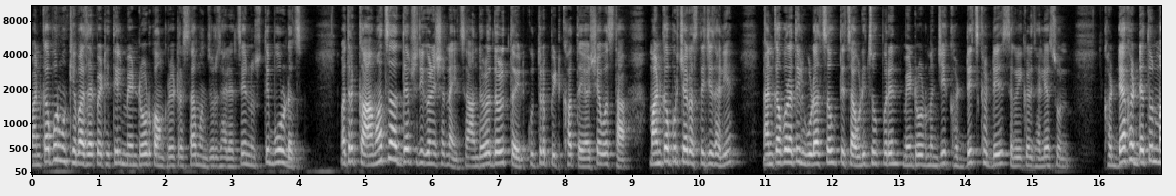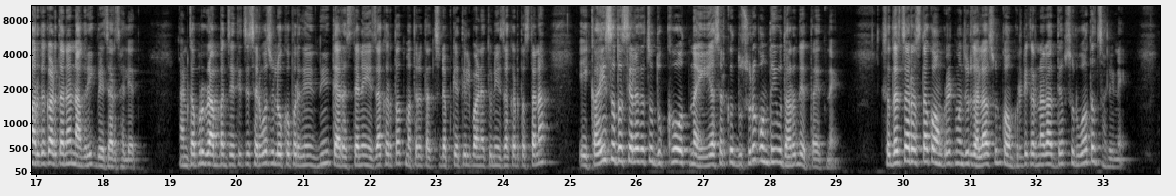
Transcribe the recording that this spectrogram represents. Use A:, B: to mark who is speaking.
A: मानकापूर मुख्य बाजारपेठेतील main road concrete रस्ता मंजूर झाल्याचे नुसते बोर्डच. मात्र कामाचं अद्याप श्री गणेश नाहीच. आंधळं दळतंय कुत्र पीठ खातंय अशी अवस्था मानकापूरच्या रस्त्याची झाली आहे. मानकापुरातील हुडा चौक ते चावडी चौकपर्यंत मेन रोड म्हणजे खड्डेच खड्डे सगळीकडे झाले असून खड्ड्या खड्ड्यातून मार्ग काढताना नागरिक बेजार झाले आहेत. मानकापूर ग्रामपंचायतीचे सर्वच लोकप्रतिनिधी त्या रस्त्याने ये जा करतात. मात्र त्याच डबक्यातील पाण्यातून ये जा करत असताना एकाही सदस्याला त्याचं दुःख होत नाही यासारखं दुसरं कोणतंही उदाहरण देता येत नाही. सदरचा रस्ता काँक्रीट मंजूर झाला असून कॉन्क्रिटीकरणाला अद्याप सुरुवातच झाली नाही.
